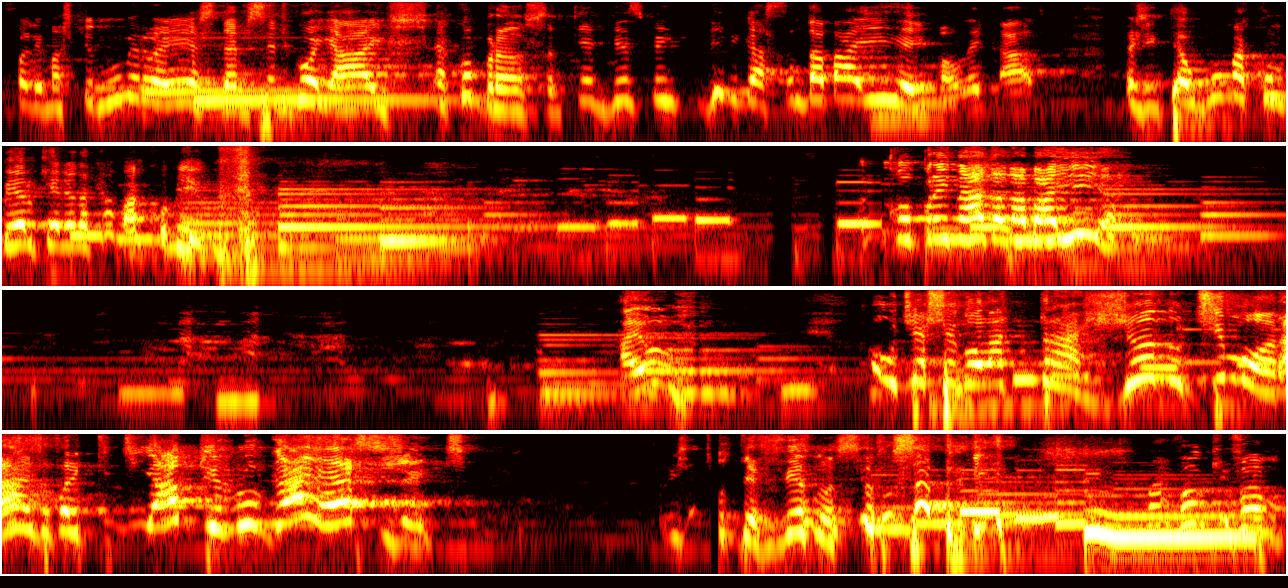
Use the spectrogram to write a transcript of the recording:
Falei, mas que número é esse? Deve ser de Goiás. É cobrança, porque às vezes vem, vem ligação da Bahia, irmão, lá em casa. A gente tem algum macumbeiro querendo acabar comigo. Comprei nada na Bahia. Aí eu, um dia chegou lá Trajano de Moraes. Eu falei, que diabo de lugar é esse, gente? Eu estou devendo assim, eu não sabia. Mas vamos que vamos.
